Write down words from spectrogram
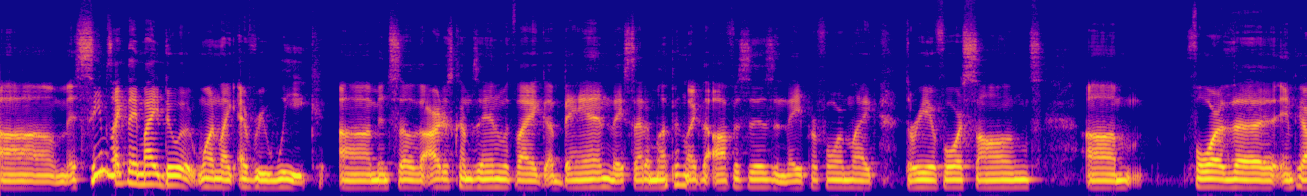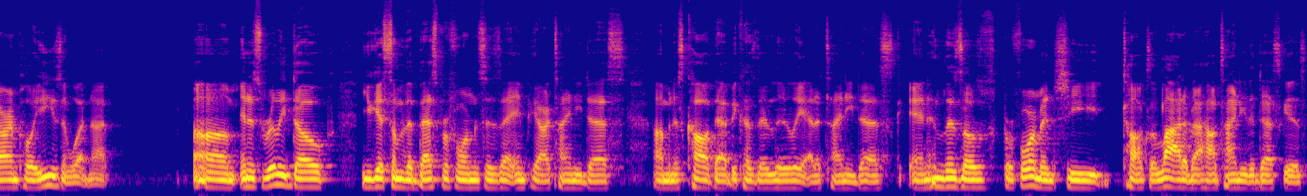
Um, it seems like they might do it one like every week. Um, and so the artist comes in with like a band, they set them up in like the offices and they perform like three or four songs um, for the NPR employees and whatnot. Um, and it's really dope. You get some of the best performances at NPR Tiny Desk, um, and it's called that because they're literally at a tiny desk. And in Lizzo's performance, she talks a lot about how tiny the desk is.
